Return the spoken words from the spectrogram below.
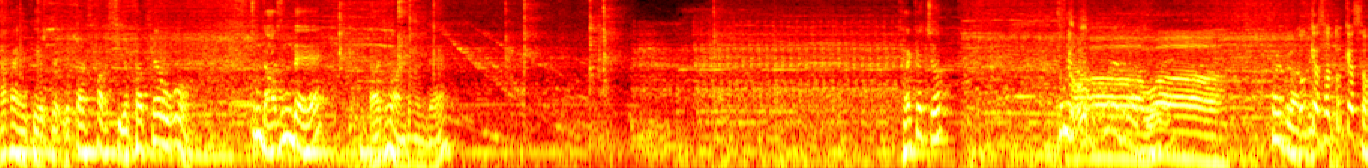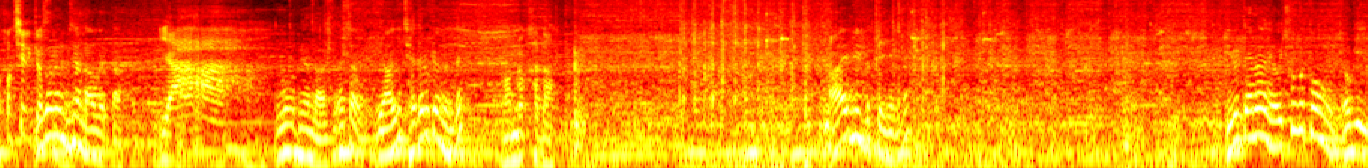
약간 이렇게 옆에, 옆에, 사- 옆에 세우고. 좀 낮은데? 낮으면 안 되는데. 잘 꼈죠? 좀더 와 손에 들어갔어. 또 꼈어 또 꼈어 확실히 꼈어 이거는 그냥 나오겠다. 야 이거는 그냥 나왔어. 살짝, 야, 이거 제대로 꼈는데? 완벽하다 아이비브 때겠네? 이럴 때는 여기 출구통 여기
